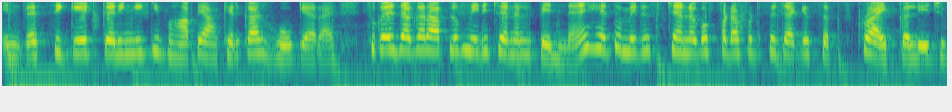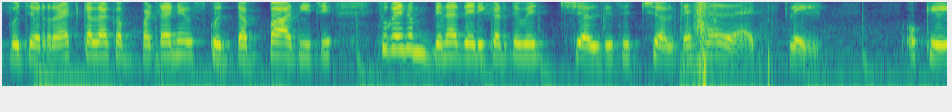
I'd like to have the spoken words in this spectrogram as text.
इन्वेस्टिगेट करेंगे कि वहाँ पे आखिरकार हो क्या रहा है। सो गाइज़ अगर आप लोग मेरे चैनल पे नए हैं तो मेरे इस चैनल को फटाफट से जाके सब्सक्राइब कर लीजिए। वो जो रेड कलर का बटन है, उसको दबा दीजिए। सो गाइज़ हम बिना देरी करते हुए जल्दी से चलते हैं। लेट्स प्ले ओके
